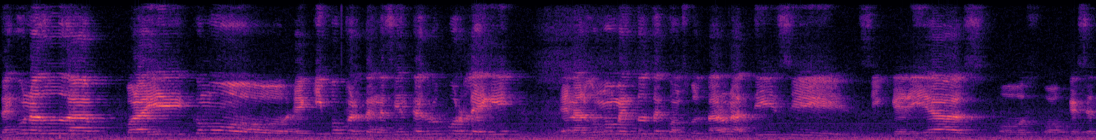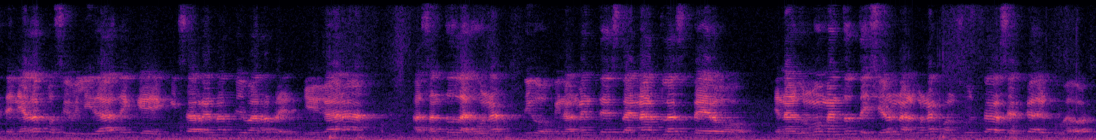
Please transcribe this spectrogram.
tengo una duda, por ahí como equipo perteneciente al grupo Orlegui, ¿en algún momento te consultaron a ti si, si querías o, o, que se tenía la posibilidad de que quizá Renato Ibarra llegara a Santos Laguna? Digo, finalmente está en Atlas, pero ¿en algún momento te hicieron alguna consulta acerca del jugador?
